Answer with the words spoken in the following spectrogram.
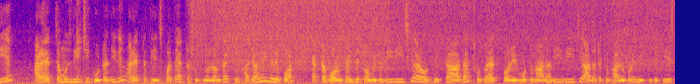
দিয়ে আর এক চামচ দিয়েছি গোটা জিরে আর একটা তেজপাতা, একটা শুকনো লঙ্কা। একটু ভাজা হয়ে গেলে পর একটা বড় সাইজের টমেটো দিয়ে দিয়েছি আর অর্ধেকটা আদা, ছোট এক করের মতন আদা দিয়ে দিয়েছি। আদাটাকে ভালো করে মিক্সিতে পেস্ট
